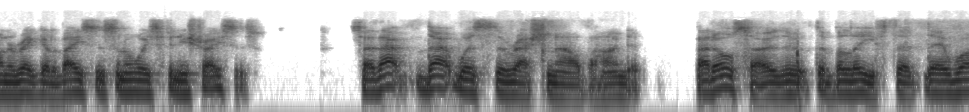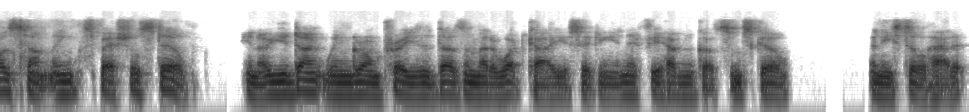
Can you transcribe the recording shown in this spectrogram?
on a regular basis and always finished races. So that that was the rationale behind it, but also the, the belief that there was something special still. You know, you don't win Grand Prix. It doesn't matter what car you're sitting in if you haven't got some skill, and he still had it.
